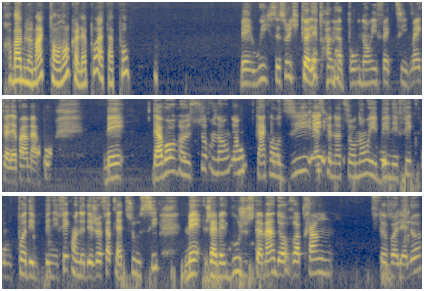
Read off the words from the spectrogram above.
Probablement que ton nom ne collait pas à ta peau. Ben oui, c'est sûr qu'il ne collait pas à ma peau. Non, effectivement, il ne collait pas à ma peau. Mais d'avoir un surnom, quand on dit est-ce que notre surnom est bénéfique ou pas bénéfique, on a déjà fait là-dessus aussi, mais j'avais le goût justement de reprendre ce volet-là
